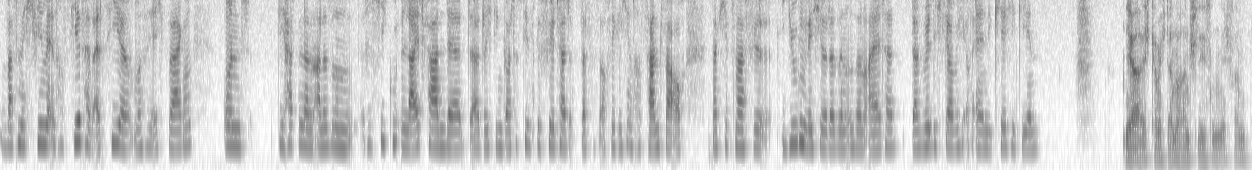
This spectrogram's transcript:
was mich viel mehr interessiert hat als hier, muss ich echt sagen. Und die hatten dann alle so einen richtig guten Leitfaden, der da durch den Gottesdienst geführt hat, dass es auch wirklich interessant war, auch, sag ich jetzt mal, für Jugendliche oder so in unserem Alter. Da würde ich, glaube ich, auch eher in die Kirche gehen. Ja, ich kann mich da nur anschließen. Ich fand,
